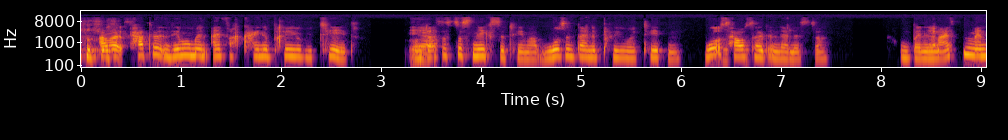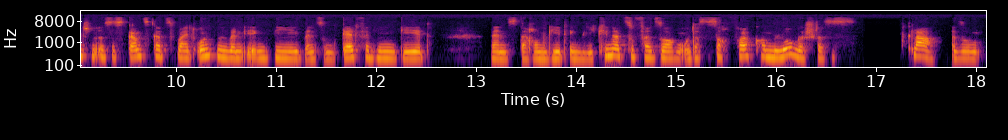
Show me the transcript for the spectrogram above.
aber es hatte in dem Moment einfach keine Priorität. Und ja. das ist das nächste Thema. Wo sind deine Prioritäten? Wo ist mhm. Haushalt in der Liste? Und bei den ja. meisten Menschen ist es ganz, ganz weit unten, wenn irgendwie, wenn es um Geld verdienen geht, wenn es darum geht, irgendwie die Kinder zu versorgen. Und das ist auch vollkommen logisch. Das ist klar. Also,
